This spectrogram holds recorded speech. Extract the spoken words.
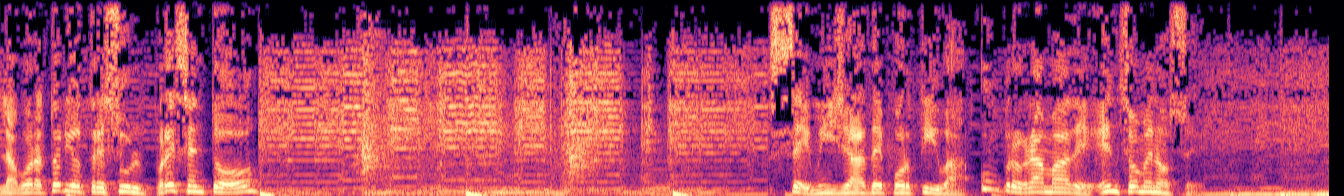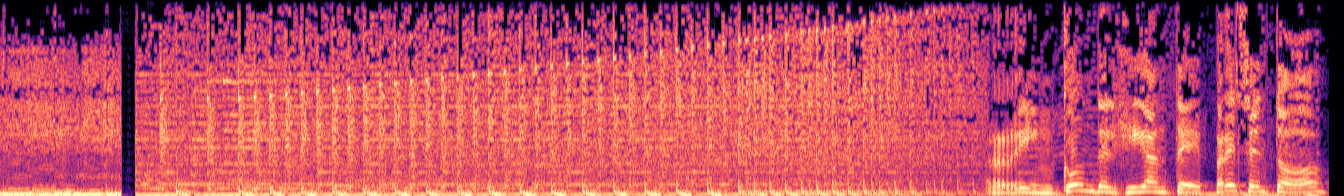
Laboratorio Tresul presentó Semilla Deportiva, un programa de Enzo Menose. Rincón del Gigante presentó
